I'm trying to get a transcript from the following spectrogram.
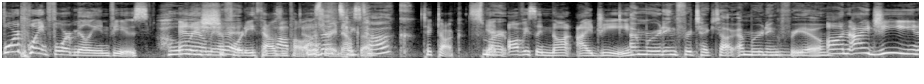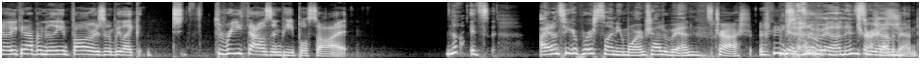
Four point four million views, Holy and I only have forty thousand followers up. Was that right now. so- TikTok? TikTok, Smart. Yeah, obviously not IG. I'm rooting for TikTok. I'm rooting for you. on IG, you know, you can have a million followers and it'll be like 3,000 people saw it. No, it's. I don't take it personally anymore. I'm shadow banned. It's trash. Shadow banned on Shadow Instagram. banned.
